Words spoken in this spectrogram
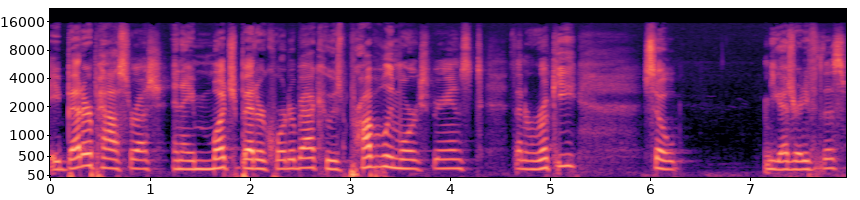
a better pass rush, and a much better quarterback who is probably more experienced than a rookie. So, you guys ready for this?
